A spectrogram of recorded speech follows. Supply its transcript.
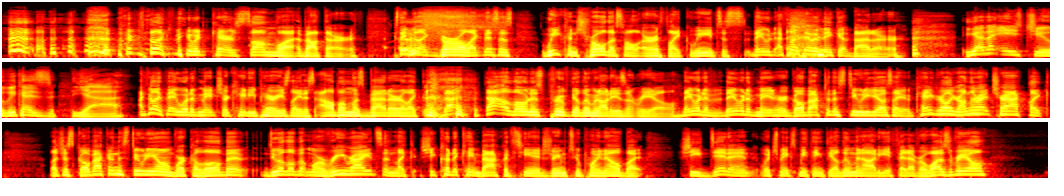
I feel like they would care somewhat about the Earth because they'd be like, "Girl, like this is we control this whole Earth. Like we need to." They would. I feel like they would make it better. yeah, that is true because yeah, I feel like they would have made sure Katy Perry's latest album was better. Like that. that alone is proof the Illuminati isn't real. They would have. They would have made her go back to the studio, say, "Okay, girl, you're on the right track." Like. Let's just go back in the studio and work a little bit, do a little bit more rewrites. And like she could have came back with Teenage Dream 2.0, but she didn't, which makes me think the Illuminati, if it ever was real,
